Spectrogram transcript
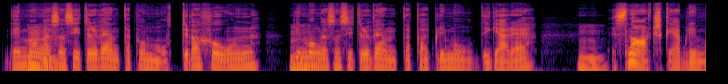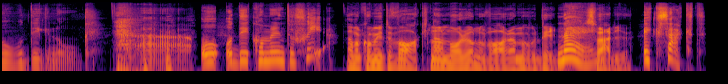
Det är många mm. som sitter och väntar på motivation. Det är mm. många som sitter och väntar på att bli modigare. Mm. Snart ska jag bli modig nog. uh, och, och, det kommer inte att ske. Ja, man kommer inte vakna en morgon och vara modig. Nej, så är det ju. exakt.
